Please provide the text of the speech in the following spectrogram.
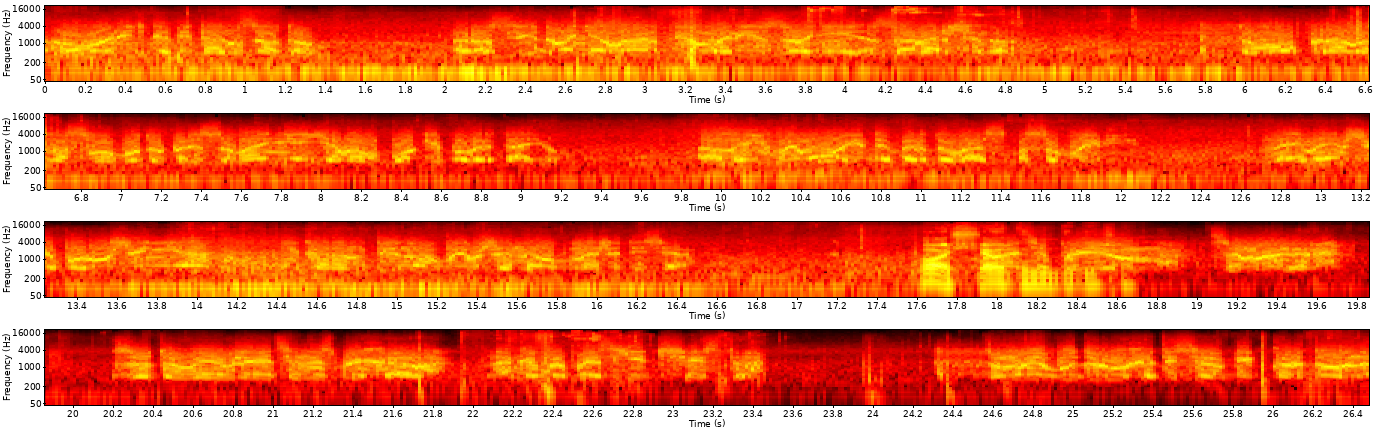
говорить капітан Зотов. Розслідування варти в малій зоні завершено. Тому право на свободу пересування я вам поки повертаю. Але й вимоги тепер до вас особливі. Найменше порушення і карантином ви вже не обмежитеся. о, ще один дивіться. Це Маляр. Зотов, виявляється, не збрехав. На КПП схід чисто. Тому я буду рухатися в бік кордону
